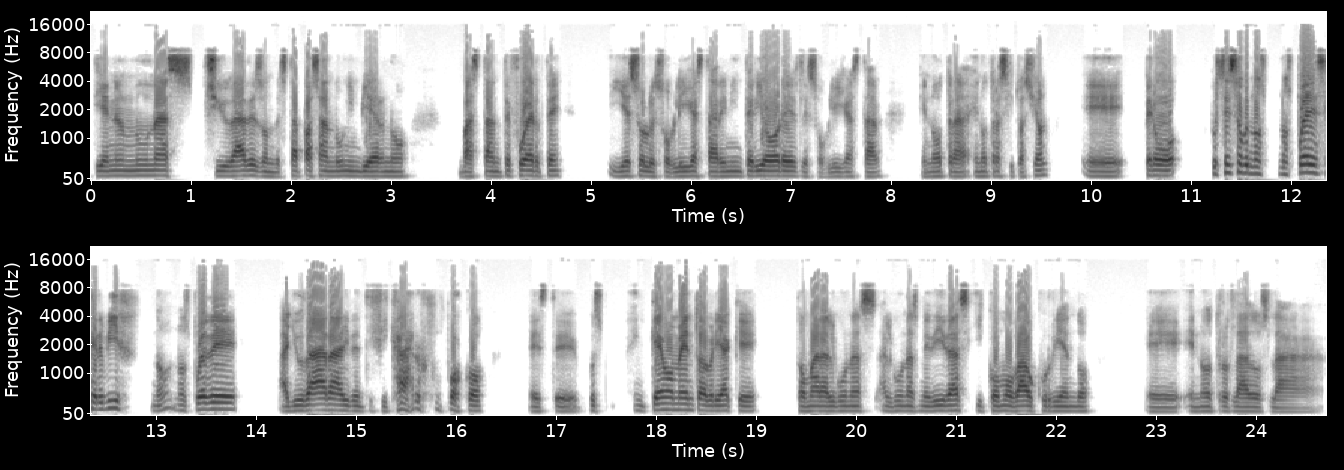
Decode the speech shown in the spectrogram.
tienen unas ciudades donde está pasando un invierno bastante fuerte y eso les obliga a estar en interiores, les obliga a estar en otra, en otra situación. Eh, pero pues eso nos, nos puede servir, ¿no? Nos puede ayudar a identificar un poco este, pues, en qué momento habría que tomar algunas, algunas medidas y cómo va ocurriendo eh, en otros lados la,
